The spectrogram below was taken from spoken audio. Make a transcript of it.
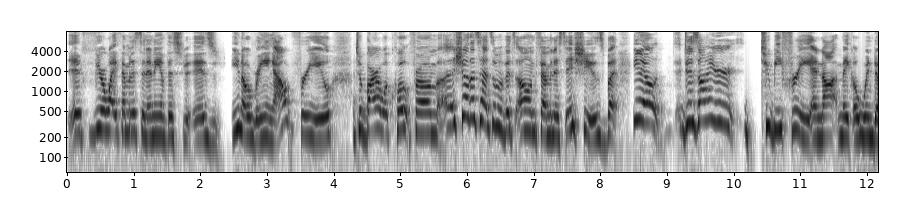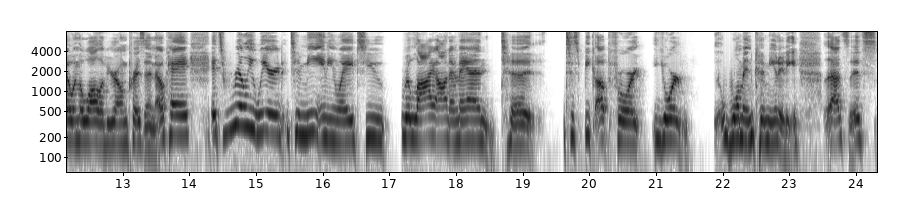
if you're a white feminist and any of this is, you know, ringing out for you, to borrow a quote from a show that's had some of its own feminist issues, but, you know, desire to be free and not make a window in the wall of your own prison, okay? It's really weird to me anyway to rely on a man to to speak up for your woman community. That's it's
